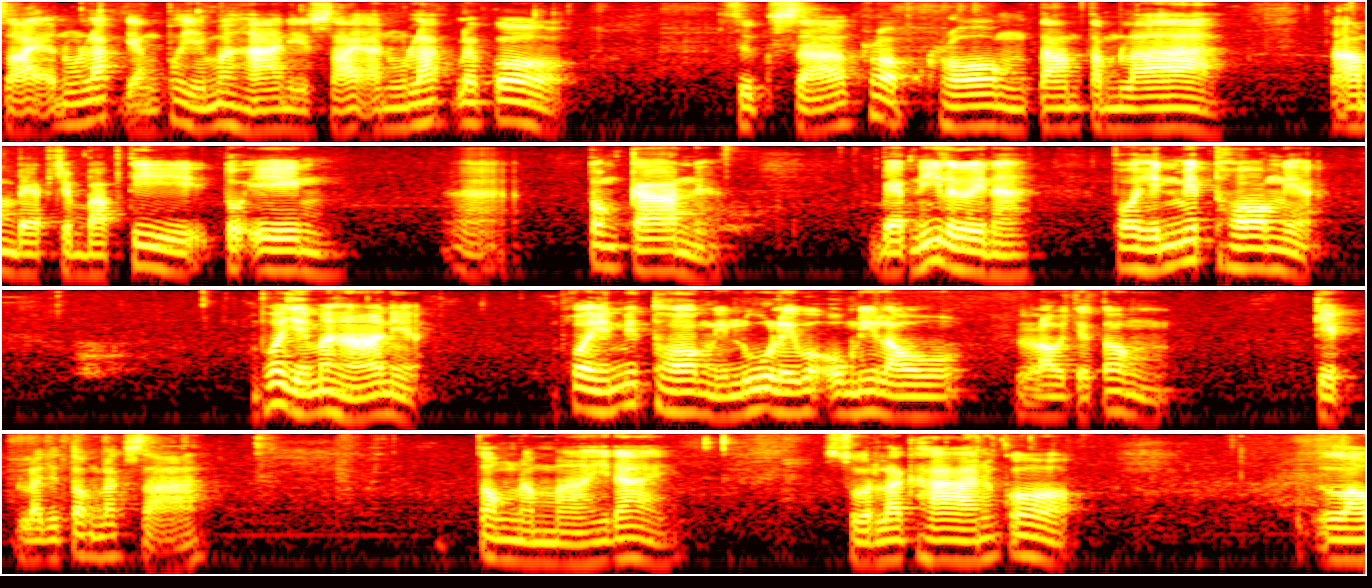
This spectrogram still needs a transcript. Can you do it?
สายอนุรักษ์อย่างพ่อใหญ่มหานี่สายอนุรักษ์แล้วก็ศึกษาครอบครองตามตำรา ตามแบบฉบับที่ตัวเองอ่า ต้องการเนี่ยแบบนี้เลยนะ พอเห็นเม็ดทองเนี่ยพ่อใหญ่มหาเนี่ยพอเห็นเม็ดทองเนี่ยรู้เลยว่าองค์นี้เราเราจะต้องเก็บเราจะต้องรักษา ต้องนำมาให้ได้ ส่วนราคานั้นก็เรา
